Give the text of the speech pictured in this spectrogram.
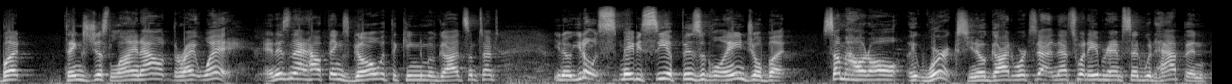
but things just line out the right way. And isn't that how things go with the kingdom of God sometimes? You know, you don't maybe see a physical angel, but somehow it all it works. You know, God works it out, and that's what Abraham said would happen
